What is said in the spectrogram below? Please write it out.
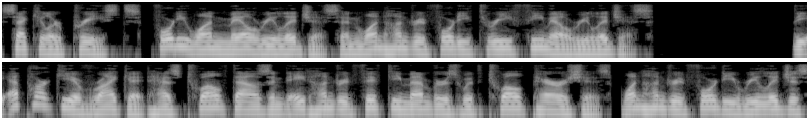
secular priests, 41 male religious and 143 female religious. The Eparchy of Rajkot has 12,850 members with 12 parishes, 140 religious,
